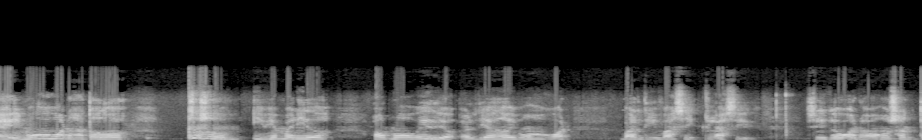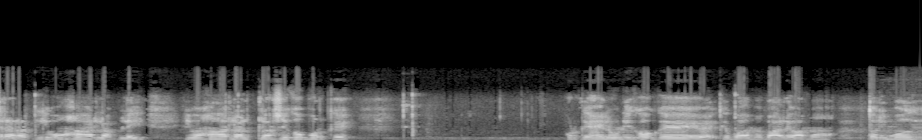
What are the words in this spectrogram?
Hey, muy buenas a todos y bienvenidos a un nuevo vídeo. El día de hoy vamos a jugar Baldi Basic Classic. Así que bueno, vamos a entrar aquí, vamos a darle a play y vamos a darle al clásico porque porque es el único que, que podemos. Vale, vamos. Story Mode.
